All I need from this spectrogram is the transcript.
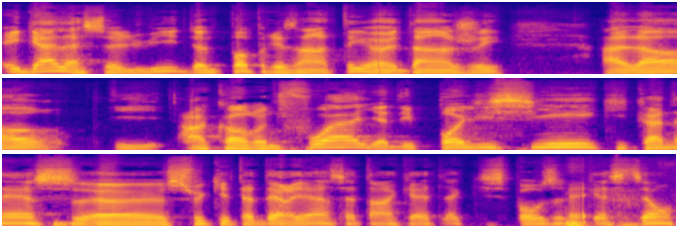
égal à celui de ne pas présenter un danger. Alors, encore une fois, il y a des policiers qui connaissent euh, ceux qui étaient derrière cette enquête-là, qui se posent une question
